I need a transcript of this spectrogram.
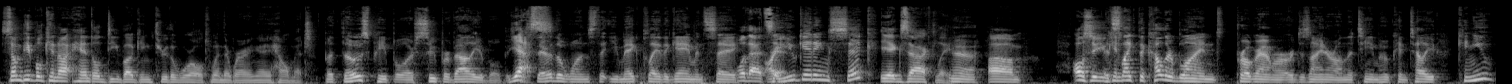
some people cannot handle debugging through the world when they're wearing a helmet. But those people are super valuable because Yes. they're the ones that you make play the game and say, Well, that's Are it. you getting sick? Exactly. Yeah. Um, also, you It's can like the colorblind programmer or designer on the team who can tell you, "Can you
